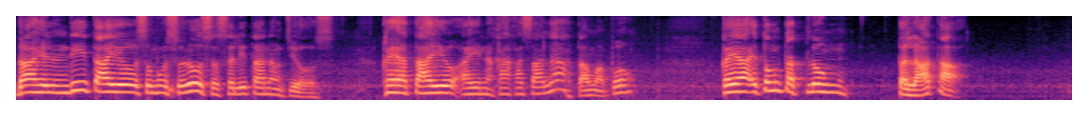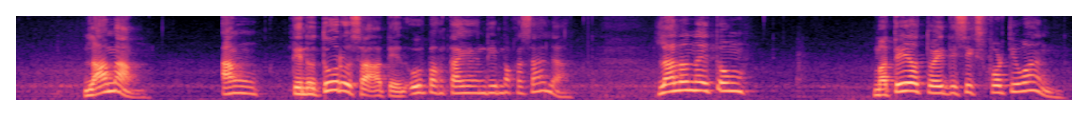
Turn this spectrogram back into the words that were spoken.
Dahil hindi tayo sumusunod sa salita ng Diyos, kaya tayo ay nakakasala. Tama po? Kaya itong tatlong talata lamang ang tinuturo sa atin upang tayo hindi makasala. Lalo na itong Mateo 26.41.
